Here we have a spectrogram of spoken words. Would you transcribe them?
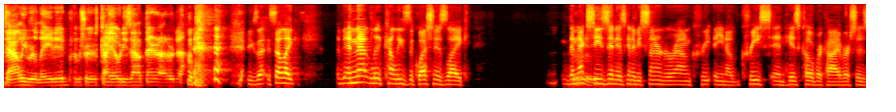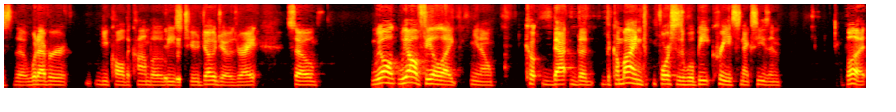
Valley related. I'm sure there's coyotes out there. I don't know. exactly. So like, and that kind of leads the question is like, the next Ooh. season is going to be centered around Cre- you know Kreese and his Cobra Kai versus the whatever you call the combo of these mm-hmm. two dojos, right? So we all we all feel like you know co- that the the combined forces will beat Kreese next season, but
